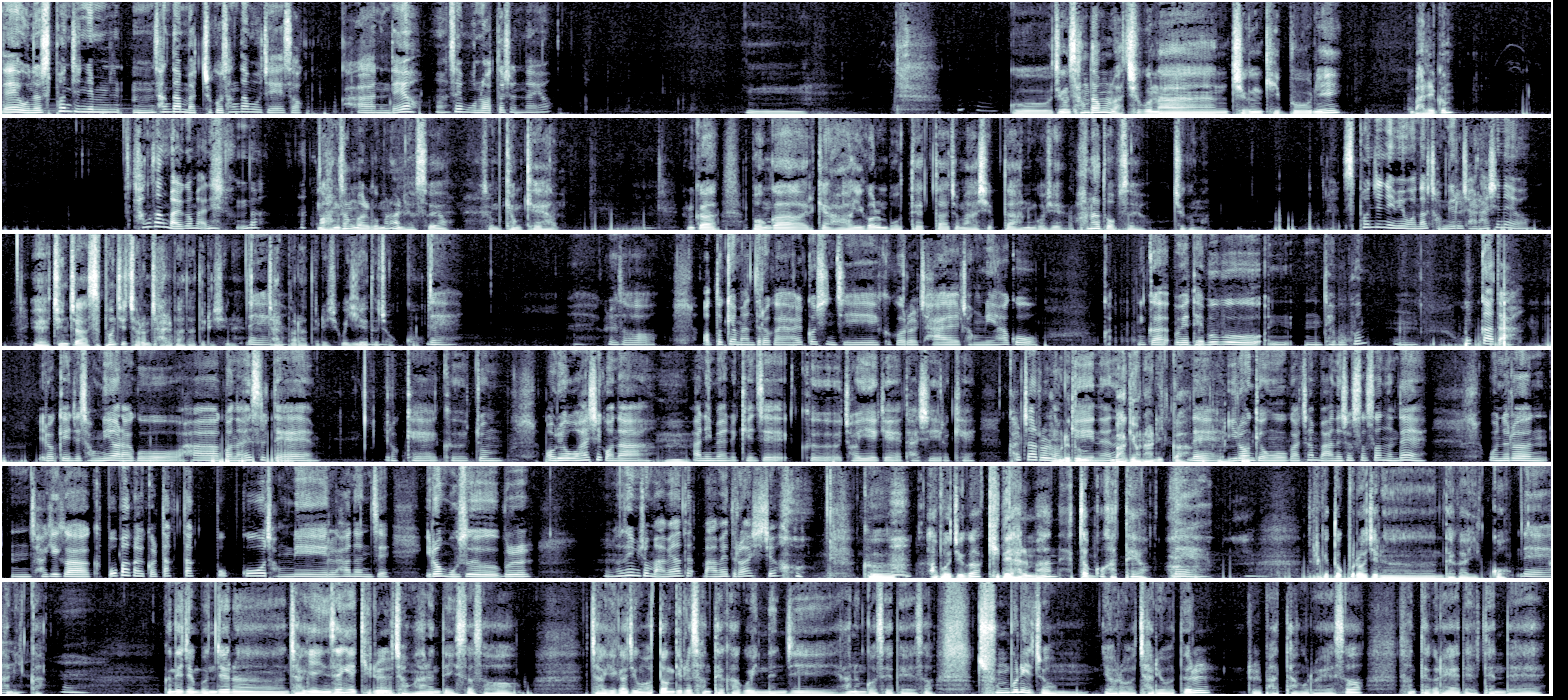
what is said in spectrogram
네, 오늘 스펀지님 음, 상담 마치고 상담후제에서 가는데요. 어, 선생님 오늘 어떠셨나요? 음, 그 지금 상담을 마치고 난 지금 기분이 맑음? 항상 맑음 아니셨나? 뭐 항상 맑음은 아니었어요. 좀 경쾌함. 그러니까 뭔가 이렇게 아 이걸 못했다 좀 아쉽다 하는 것이 하나도 없어요. 지금은. 스펀지님이 워낙 정리를 잘 하시네요. 예, 진짜 스펀지처럼 잘 받아들이시네. 네. 잘 받아들이시고 이해도 음. 좋고. 네. 네, 그래서 어떻게 만들어가야 할 것인지 그거를 잘 정리하고, 가- 그러니까 왜 대부분 음, 대부분 음, 호가다 이렇게 이제 정리하라고 하거나 했을 때 이렇게 그 좀 어려워하시거나 음. 아니면 이렇게 이제 그 저희에게 다시 이렇게 칼자루를 넘기는 막연하니까. 네, 음. 이런 경우가 참 많으셨었었는데 오늘은 음, 자기가 그 뽑아갈 걸 딱딱 뽑고 정리를 하는 이제 이런 모습을 음, 선생님이 좀 마음에 하- 마음에 들어 하시죠? 그 아버지가 기대할 만 했던 것 같아요. 네, 저렇게 똑부러지는 데가 있고 네, 하니까. 음, 근데 이제 문제는 자기 인생의 길을 정하는 데 있어서 자기가 지금 어떤 길을 선택하고 있는지 하는 것에 대해서 충분히 좀 여러 자료들을 바탕으로 해서 선택을 해야 될 텐데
